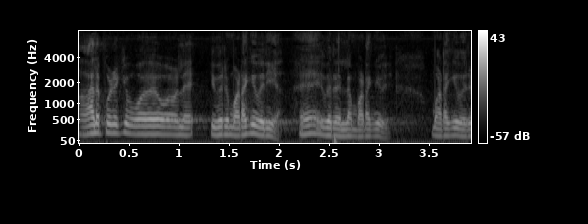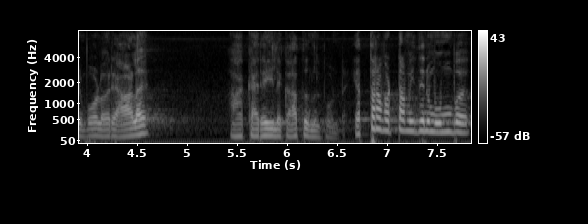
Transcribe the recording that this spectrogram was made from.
ആലപ്പുഴയ്ക്ക് പോയ പോലെ ഇവർ മടങ്ങി വരിക. ഇവരെല്ലാം മടങ്ങി വരും മടങ്ങി വരുമ്പോൾ ഒരാൾ ആ കരയിൽ കാത്തു നിൽപ്പുണ്ട്. എത്ര വട്ടം ഇതിനു മുമ്പ്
